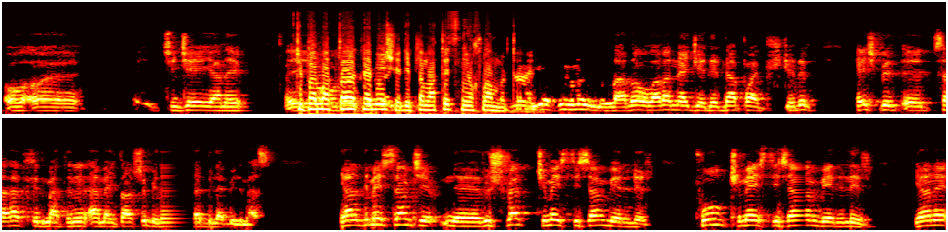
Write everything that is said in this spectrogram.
O, e, çünki yəni e, diplomatlar təbii ki, diplomatlar heç nə yoxlanmırdı. Hə, yoxlanılmırlar da. Onlara nə gedir, nə pay puş gedir. Heç bir e, sərhəd xidmətinin əməkdaşı bilə, bilə bilməz. Yəni demək istəyirəm ki, e, rüşvət kimə istəyirsən verilir. Pul kimə istəyirsən verilir. Yəni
